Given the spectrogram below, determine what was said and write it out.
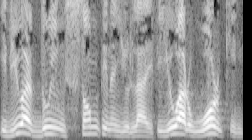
if you are doing something in your life, if you are working,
